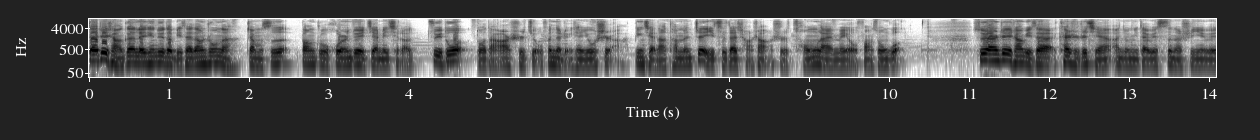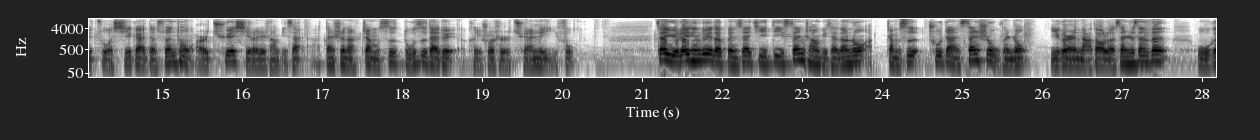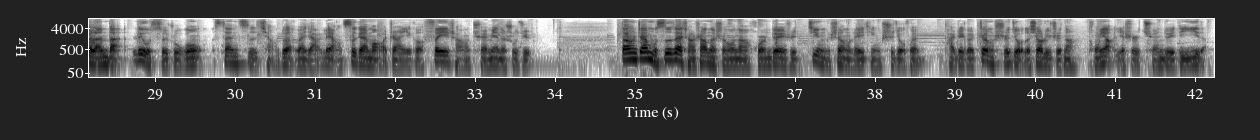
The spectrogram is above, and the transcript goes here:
在这场跟雷霆队的比赛当中呢，詹姆斯帮助湖人队建立起了最多多达二十九分的领先优势啊，并且呢，他们这一次在场上是从来没有放松过。虽然这一场比赛开始之前，安东尼戴维斯呢是因为左膝盖的酸痛而缺席了这场比赛啊，但是呢，詹姆斯独自带队可以说是全力以赴。在与雷霆队的本赛季第三场比赛当中啊，詹姆斯出战三十五分钟，一个人拿到了三十三分。五个篮板，六次助攻，三次抢断，外加两次盖帽，这样一个非常全面的数据。当詹姆斯在场上的时候呢，湖人队是净胜雷霆十九分，他这个正十九的效率值呢，同样也是全队第一的。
